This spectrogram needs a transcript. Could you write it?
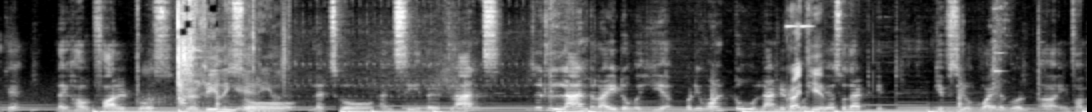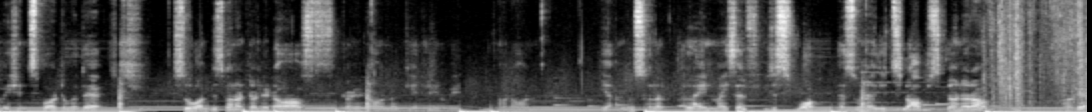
okay like how far it goes Revealing so area. let's go and see where it lands so it'll land right over here but you want to land it Right over here. here. so that it gives you quite a good uh, information spot over there so i'm just gonna turn it off turn it on yeah i'm just gonna align myself. You just walk as soon as it stops turn around. Okay?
